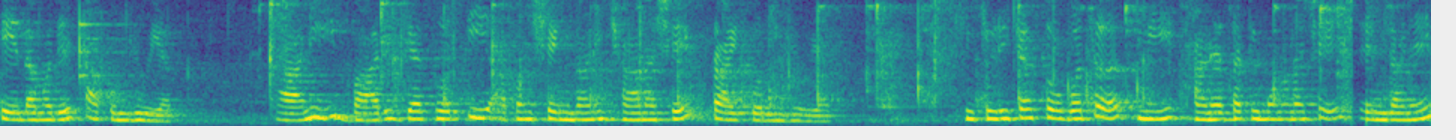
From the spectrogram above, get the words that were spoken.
तेलामध्ये टाकून घेऊयात. आणि बारीक गॅसवरती आपण शेंगदाणे छान असे फ्राय करून घेऊयात. खिचडीच्या सोबतच मी खाण्यासाठी म्हणून असे शेंगदाणे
